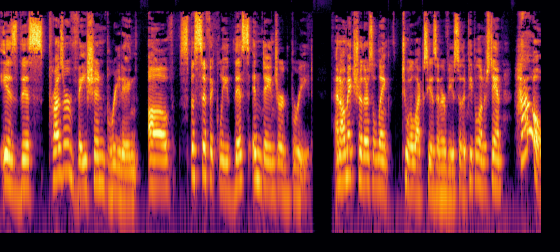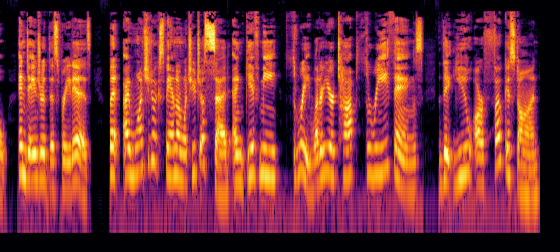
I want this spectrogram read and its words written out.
is this preservation breeding of specifically this endangered breed. And I'll make sure there's a link to Alexia's interview so that people understand how endangered this breed is. But I want you to expand on what you just said and give me three. What are your top three things that you are focused on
